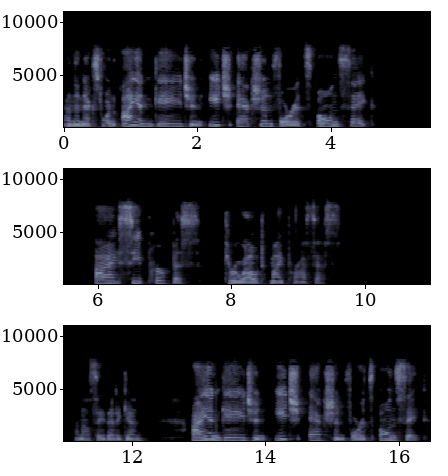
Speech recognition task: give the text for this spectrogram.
And the next one, I engage in each action for its own sake. I see purpose throughout my process. And I'll say that again. I engage in each action for its own sake.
